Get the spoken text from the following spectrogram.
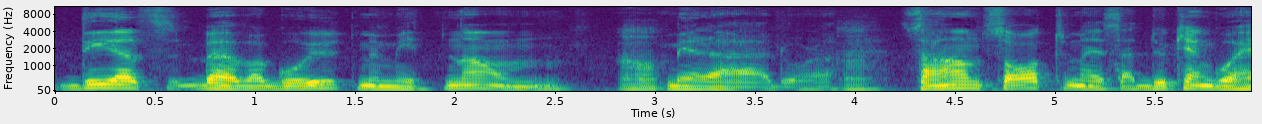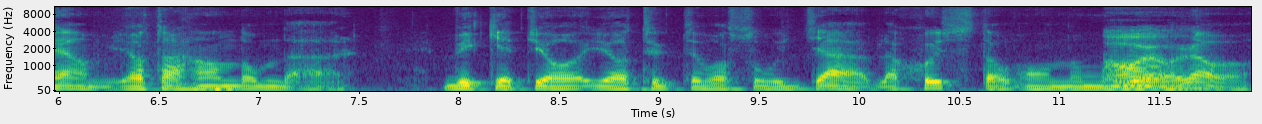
dels behöva gå ut med mitt namn Ja. med det här då. då. Så han sa till mig så här, du kan gå hem, jag tar hand om det här. Vilket jag, jag tyckte var så jävla schysst av honom att Ja, ja. göra.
